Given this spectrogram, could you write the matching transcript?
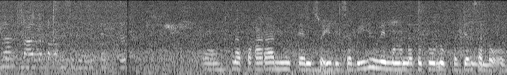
Wala, maaga pa kami siguro. tayo. Oh, napakaraming tent. So, ibig sabihin, may mga natutulog pa dyan sa loob.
